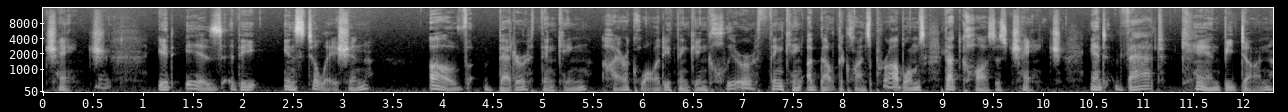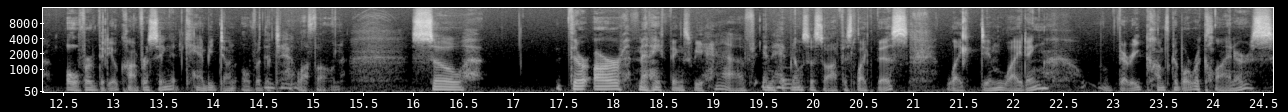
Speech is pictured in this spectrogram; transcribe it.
change. Right. It is the installation of better thinking, higher quality thinking, clearer thinking about the client's problems that causes change. And that can be done over video conferencing, it can be done over the mm-hmm. telephone. So there are many things we have in a mm-hmm. hypnosis office like this, like dim lighting, very comfortable recliners.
